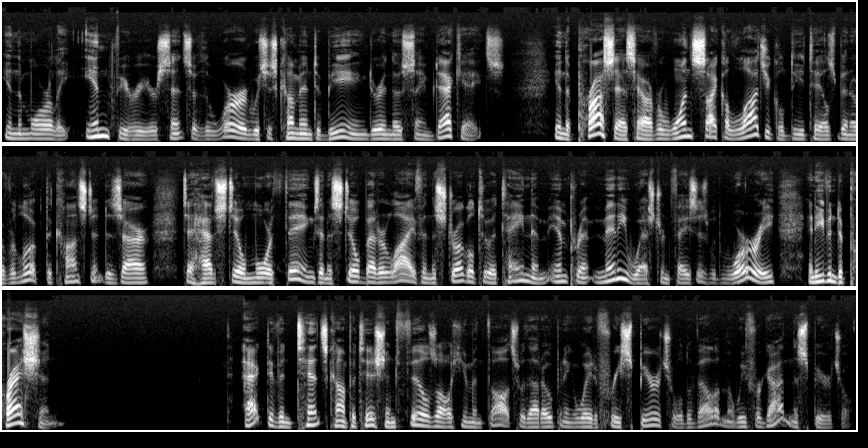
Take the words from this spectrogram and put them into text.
in the morally inferior sense of the word, which has come into being during those same decades. In the process, however, one psychological detail has been overlooked the constant desire to have still more things and a still better life, and the struggle to attain them imprint many Western faces with worry and even depression. Active, intense competition fills all human thoughts without opening a way to free spiritual development. We've forgotten the spiritual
